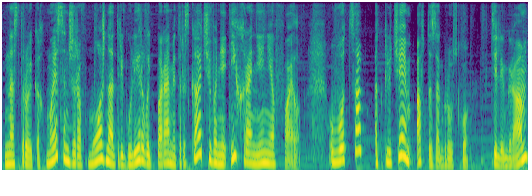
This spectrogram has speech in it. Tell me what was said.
В настройках мессенджеров можно отрегулировать параметры скачивания и хранения файлов. В WhatsApp отключаем автозагрузку. В Telegram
